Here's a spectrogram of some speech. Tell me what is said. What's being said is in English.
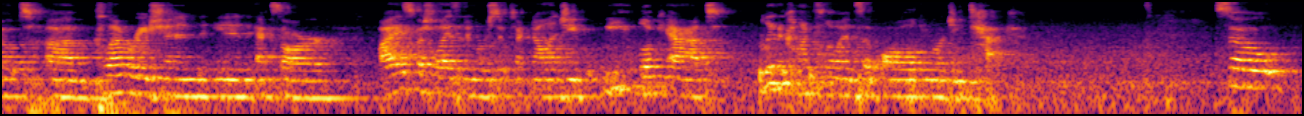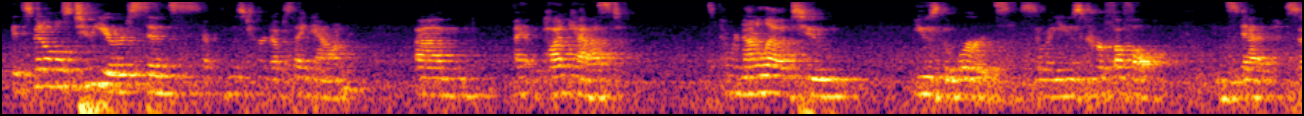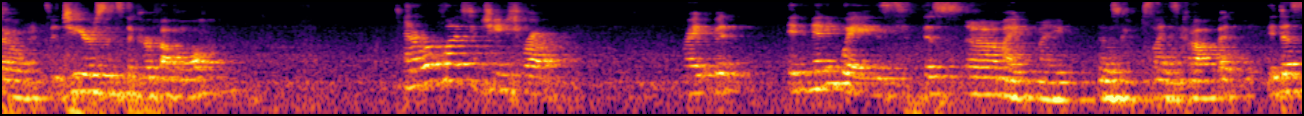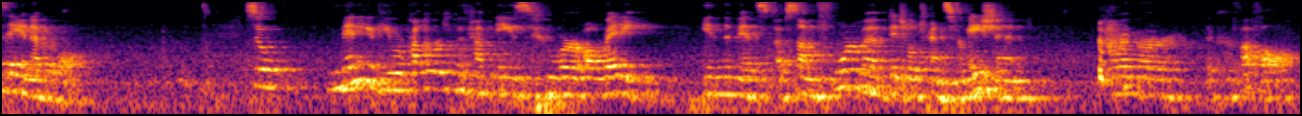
about um, collaboration in XR. I specialize in immersive technology, but we look at really the confluence of all emerging tech. So it's been almost two years since everything was turned upside down. Um, I have a podcast, and we're not allowed to use the words, so I use kerfuffle instead. So it's been two years since the kerfuffle. And our work lives have changed forever, right? But in many ways, this, uh, my, my, those slide is cut off, but it does say inevitable. So many of you are probably working with companies who are already in the midst of some form of digital transformation. However, the kerfuffle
